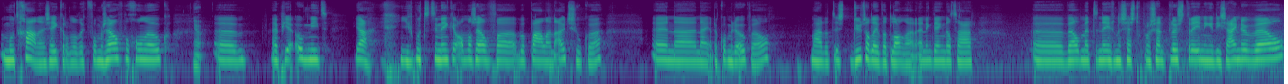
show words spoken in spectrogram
moet gaan? En zeker omdat ik voor mezelf begon ook. Ja. ehm, heb je ook niet... Ja, je moet het in één keer allemaal zelf eh, bepalen en uitzoeken. En eh, nou ja, dan kom je er ook wel. Maar dat is, duurt alleen wat langer. En ik denk dat daar eh, wel met de 69% plus trainingen, die zijn er wel.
